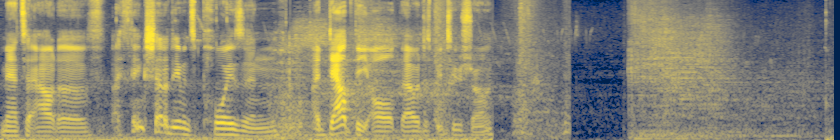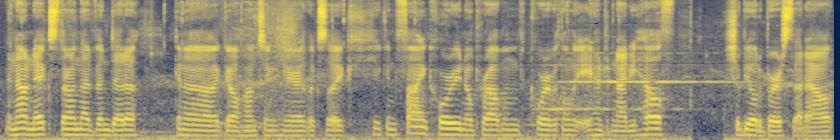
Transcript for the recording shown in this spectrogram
Manta out of, I think, Shadow Demon's poison. I doubt the ult, that would just be too strong. And now Nyx throwing that Vendetta. Gonna go hunting here. It looks like he can find Corey, no problem. Corey with only 890 health. Should be able to burst that out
